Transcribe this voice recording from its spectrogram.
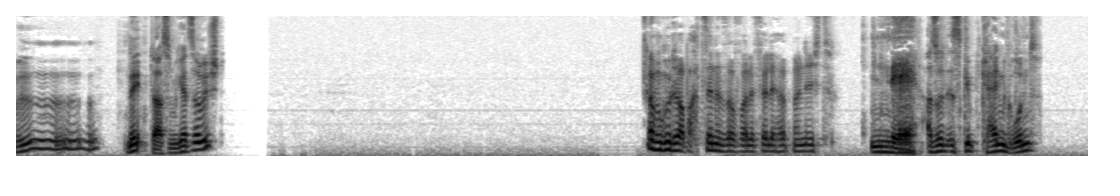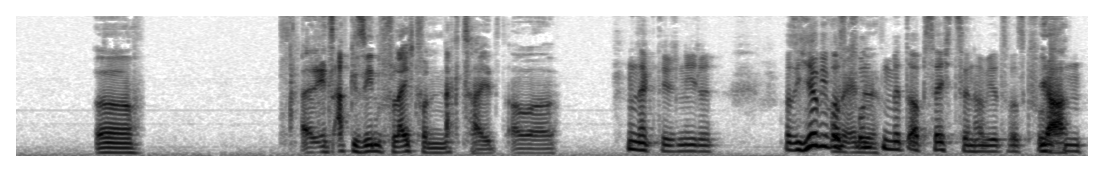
Äh, Nee, da hast du mich jetzt erwischt. Aber gut, ab 18 ist auf alle Fälle halt mal nicht. Nee, also es gibt keinen Grund. Äh, also jetzt abgesehen vielleicht von Nacktheit, aber Nackte Schniedel. Also hier habe ich was Ende. gefunden mit ab 16 habe ich jetzt was gefunden.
